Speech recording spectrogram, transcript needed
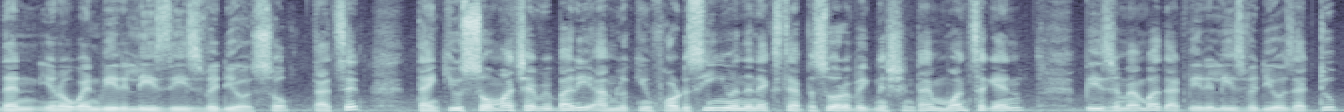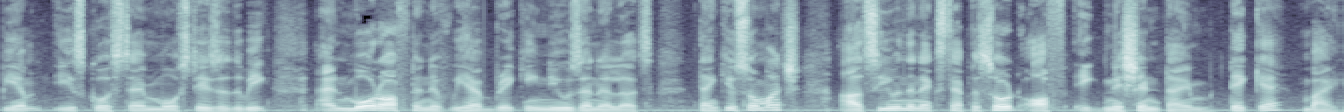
than you know when we release these videos. So that's it. Thank you so much, everybody. I'm looking forward to seeing you in the next episode of Ignition Time. Once again, please remember that we release videos at 2 p.m. East Coast time most days of the week, and more often if we have breaking news and alerts. Thank you so much. I'll see you in the next next episode of Ignition Time. Take care. Bye.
